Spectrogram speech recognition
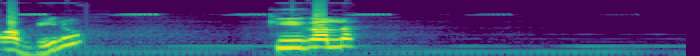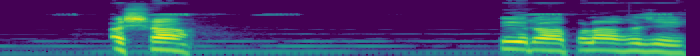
ਭਾਬੀ ਨੂੰ? ਕੀ ਗੱਲ? ਅੱਛਾ, ਤੇਰਾ ਭਲਾ ਹਜੇ।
